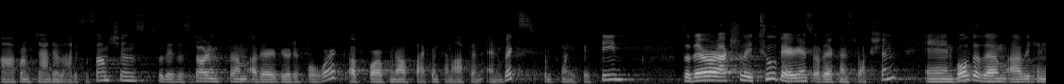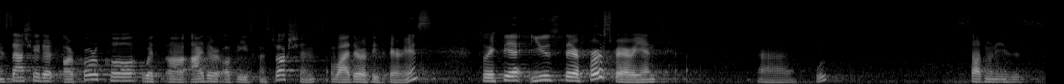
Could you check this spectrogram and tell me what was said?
uh, from standard lattice assumptions. So this is starting from a very beautiful work of Gorbunov, Vaikuntanathan, and Wichs from 2015. So there are actually two variants of their construction, and both of them, uh, we can instantiate our protocol with uh, either of these constructions, or either of these variants. So if we use their first variant, whoop, suddenly this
